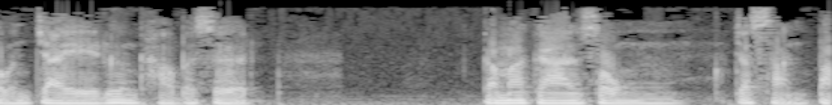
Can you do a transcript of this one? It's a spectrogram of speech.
สนใจเรื่องข่าวประเสริฐ กรรมการส่งจัดสรรไป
